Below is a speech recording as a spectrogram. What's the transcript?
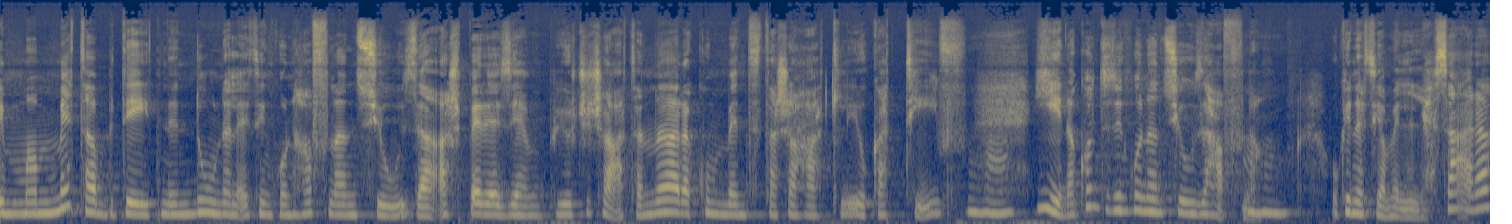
Imma meta bdejt ninduna li qed nkun ħafna ansjuża għax per eżempju ċiċata nara kumment ta' xi ħadd li hu kattiv, mhm. jiena kont qed nkun ansjuża ħafna mhm. u kienet jagħmel il-ħsara.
